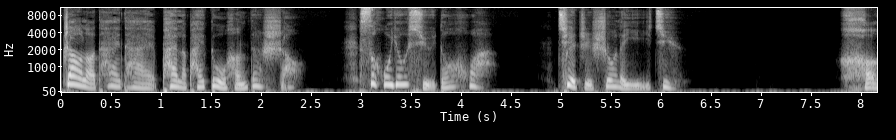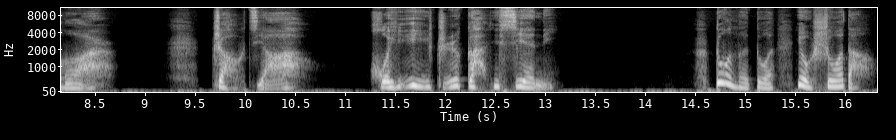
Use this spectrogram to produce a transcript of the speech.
赵老太太拍了拍杜恒的手，似乎有许多话，却只说了一句：“恒儿，赵家会一直感谢你。”顿了顿，又说道：“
